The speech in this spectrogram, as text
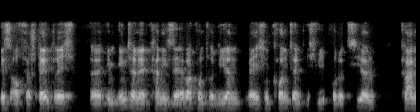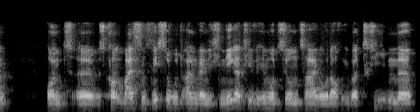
ist auch verständlich. Äh, Im Internet kann ich selber kontrollieren, welchen Content ich wie produzieren kann. Und äh, es kommt meistens nicht so gut an, wenn ich negative Emotionen zeige oder auch übertriebene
